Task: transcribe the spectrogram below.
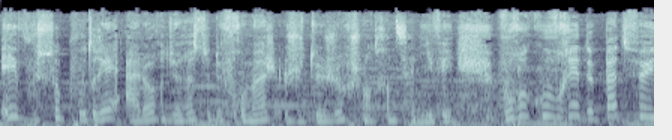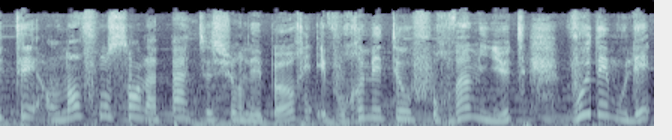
et vous saupoudrez alors du reste de fromage. Je te jure, je suis en train de saliver. Vous recouvrez de pâte feuilletée en enfonçant la pâte sur les bords et vous remettez au four 20 minutes. Vous démoulez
